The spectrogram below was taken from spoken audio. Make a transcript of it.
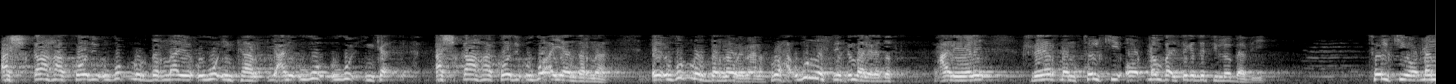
ashqaaha koodii ugu dhur darnaaye ugu inkaar yani ugu ugu inka ashqaaha koodii ugu ayaan darnaa ee ugu dhur darnaa wey maanaa ruuxa ugu nasiixun baa la yidhaha dadka. Maxaa la yeelay reer dhan tolkii oo dhan baa isaga dartii loo baabi'iyey tolkii oo dhan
